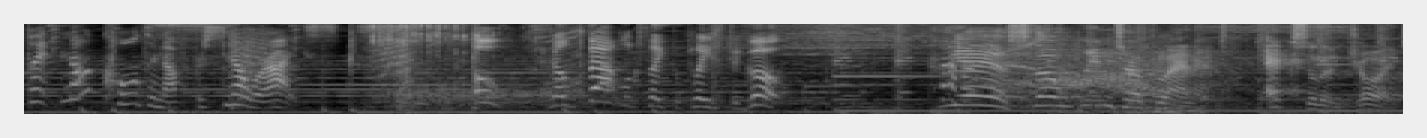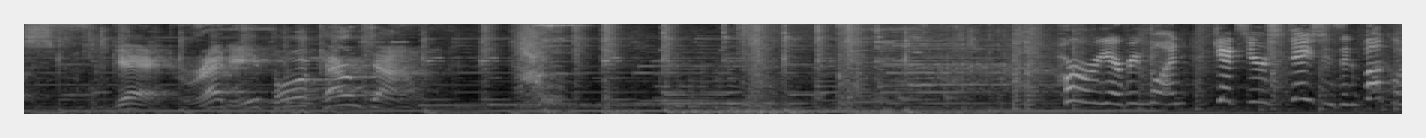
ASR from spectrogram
but not cold enough for snow or ice. Oh, now that looks like the place to go. Yes, the Winter Planet. Excellent choice. Get ready for countdown. Hurry, everyone! Get to your stations and buckle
